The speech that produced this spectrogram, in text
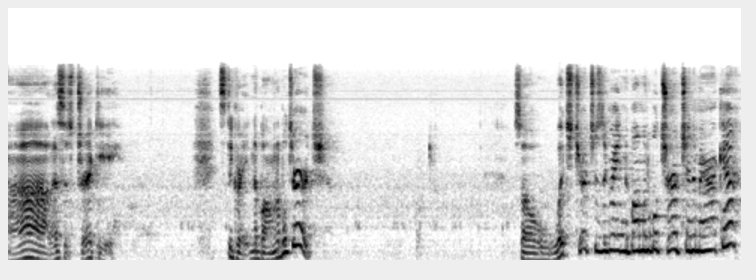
Ah, this is tricky. It's the Great and Abominable Church. So, which church is the Great and Abominable Church in America?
